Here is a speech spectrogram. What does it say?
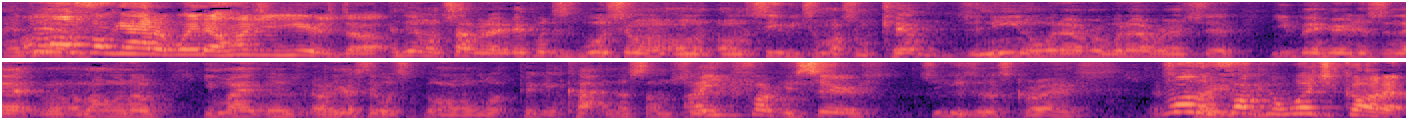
And a then- motherfucker had to wait a hundred years, dog. And then on top of that, they put this bullshit on on, on the TV talking about some Camp Janine or whatever, whatever and shit. You've been here this and that long enough. You might, I guess it was um, what picking cotton or some shit. Are you fucking serious? Jesus Christ, That's Motherfucker, crazy. what you call it?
